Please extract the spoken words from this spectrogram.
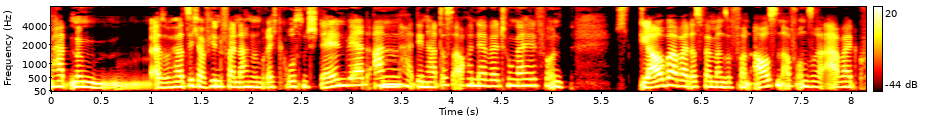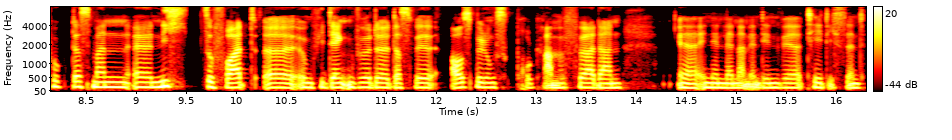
hat nun, also hört sich auf jeden Fall nach einem recht großen Stellenwert an. Mhm. Den hat es auch in der Welthungerhilfe. Und ich glaube aber, dass wenn man so von außen auf unsere Arbeit guckt, dass man äh, nicht sofort äh, irgendwie denken würde, dass wir Ausbildungsprogramme fördern äh, in den Ländern, in denen wir tätig sind.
